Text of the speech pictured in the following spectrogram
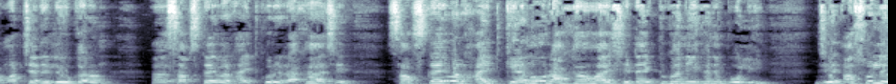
আমার চ্যানেলেও কারণ সাবস্ক্রাইবার হাইট করে রাখা আছে। সাবস্ক্রাইবার হাইট কেন রাখা হয় সেটা একটুখানি এখানে বলি যে, আসলে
